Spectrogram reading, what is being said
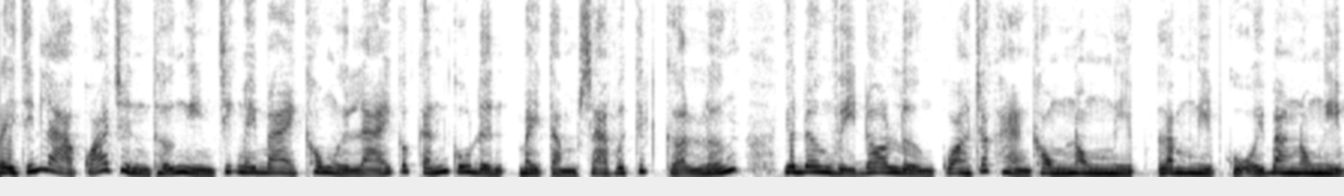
Đây chính là quá trình thử nghiệm chiếc máy bay không người lái có cánh cố định bay tầm xa với kích cỡ lớn do đơn vị đo lường quan trắc hàng không nông nghiệp, lâm nghiệp của Ủy ban Nông nghiệp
